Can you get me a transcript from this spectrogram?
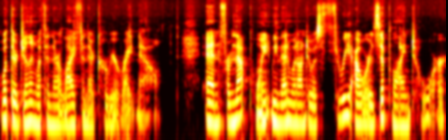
what they're dealing with in their life and their career right now. And from that point, we then went on to a three hour zip line tour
